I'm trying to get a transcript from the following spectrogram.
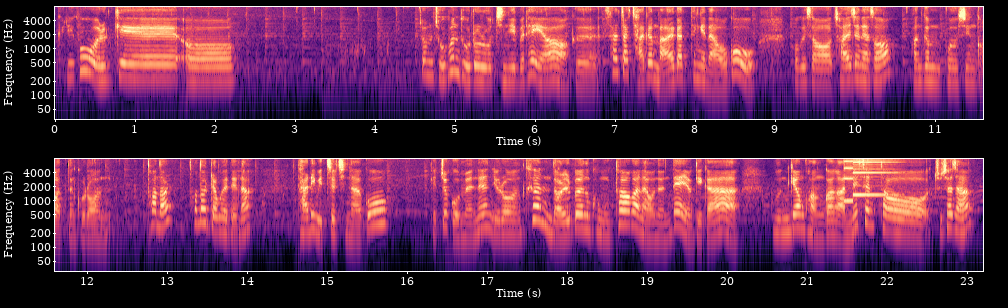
그리고 이렇게 어, 좀 좁은 도로로 진입을 해요. 그 살짝 작은 마을 같은 게 나오고 거기서 좌회전해서 방금 보신 것 같은 그런 터널? 터널이라고 해야 되나? 다리 밑을 지나고 이렇게 쭉 오면은 이런 큰 넓은 공터가 나오는데 여기가 문경 관광 안내센터 주차장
